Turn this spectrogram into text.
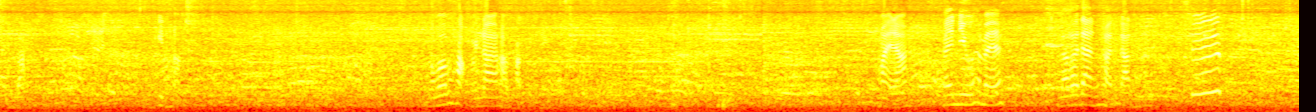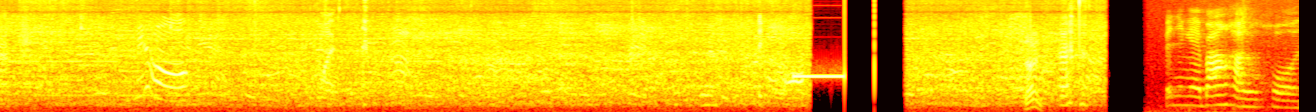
เห็นปะกินผัก แล้ วก็ผักไม่ได้ค่ะผักแบบนี้ใหม่นะใช้นิ้วใช่ไหมแล้วก็ดันค่ะดันปึ๊บนะไม่ออกหมดติดคอ done. เป็นยังไงบ้างคะทุกคน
